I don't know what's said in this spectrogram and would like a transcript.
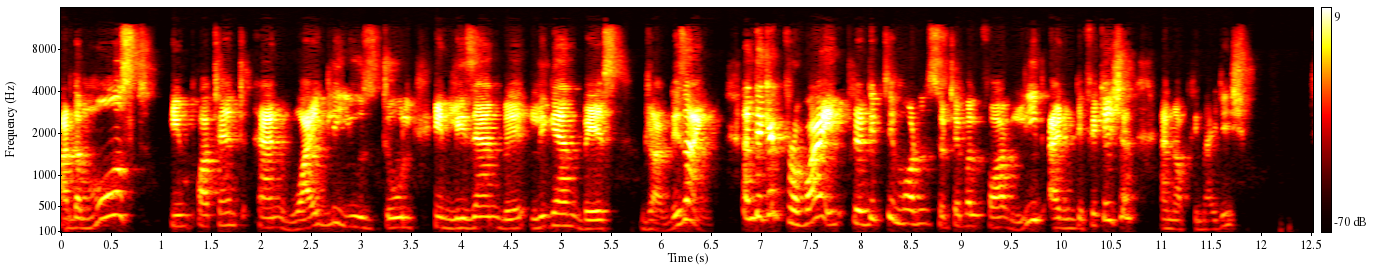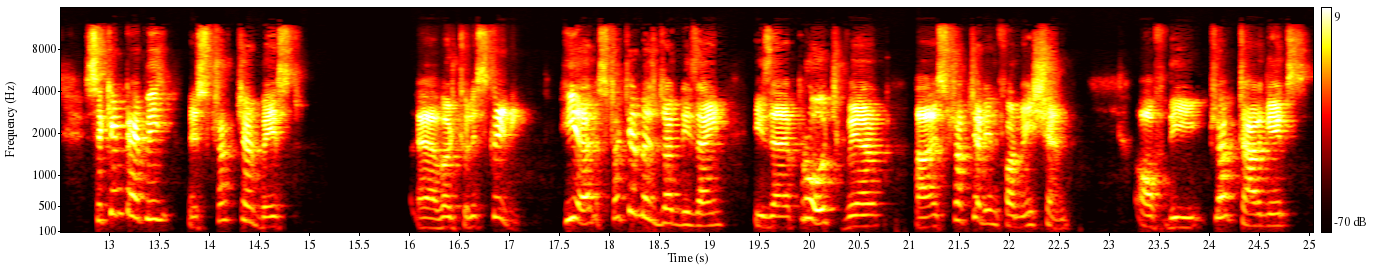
are the most important and widely used tool in ligand-based drug design. And they can provide predictive models suitable for lead identification and optimization. Second type is structure-based uh, virtual screening. Here, structure-based drug design is an approach where uh, structured information of the drug targets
